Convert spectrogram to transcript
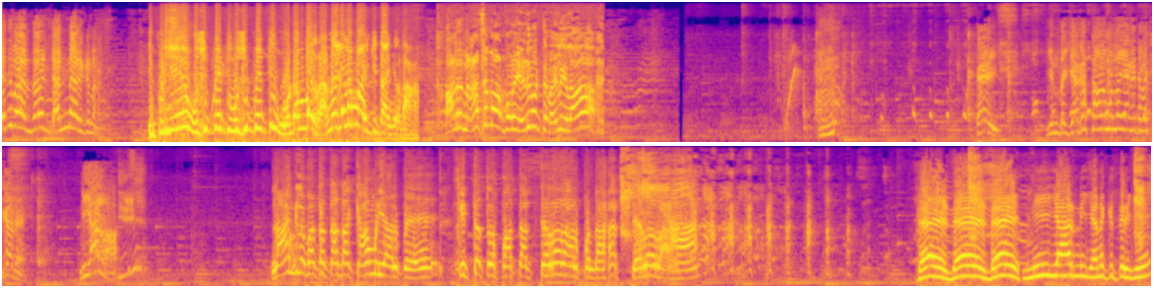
எதுவா இருந்தாலும் டன்னா இருக்கணும். இப்படியே உசுப்பேத்தி உசுப்பேத்தி உடம்ப ரணகலம் ஆக்கிட்டாங்கடா அட நாசமா போற எடுபட்ட வயலுகளா? இந்த எகத்தாளம் எல்லாம் என்கிட்ட வச்சுக்காத. நீ யாரா லாங்கில பார்த்தா தாண்டா காமெடியா இருப்பேன். கிட்டத்துல பார்த்தா டெரரா இருப்பேன்டா. டெரரா டேய் டேய் டேய் நீ யாருன்னு எனக்கு தெரியும்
